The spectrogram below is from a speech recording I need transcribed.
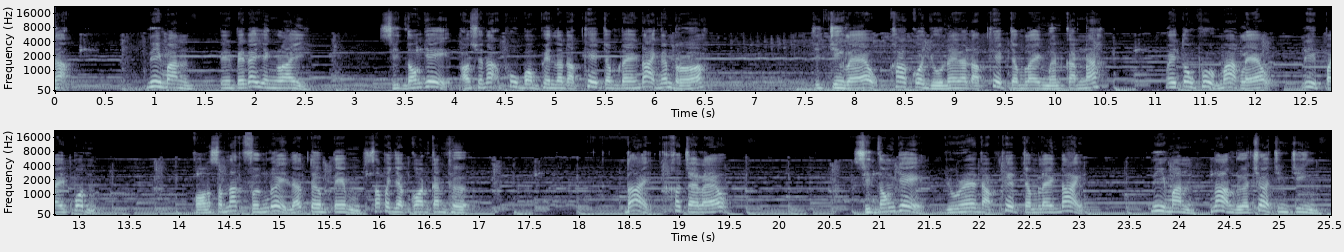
นะ นี่มัน เป็นไปได้อย่างไรสินน้องเย่เอาชนะผู้บำเพ็ญระดับเทพจำแรงได้งั้นเหรอ จริงๆแล้วข้าก็อยู่ในระดับเทพจำแรงเหมือนกันนะ ไม่ต้องพูดมากแล้ว รีบไปป้น ของสำนักเฟิงเลยแล้วเติมเต็มทรัพยากรกันเถอะ ได้เข้าใจแล้ว สินน้องเย่อยู่ในระดับเทพจำแรงได้ นี่มันน่าเหลือเชื่อจริง ๆ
